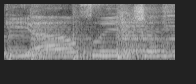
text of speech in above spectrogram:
Я услышал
